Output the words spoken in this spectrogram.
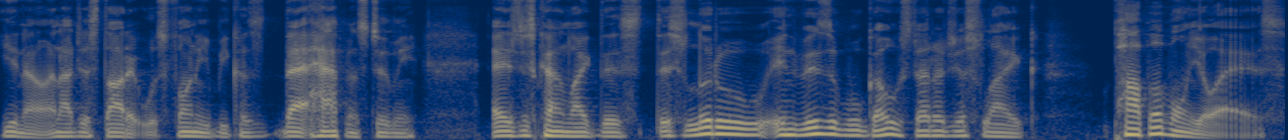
you know, and I just thought it was funny because that happens to me. And it's just kind of like this this little invisible ghost that'll just like pop up on your ass,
